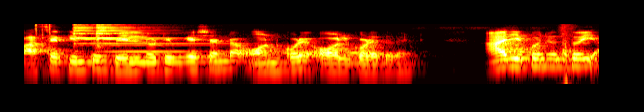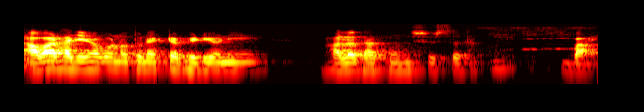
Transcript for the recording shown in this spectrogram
পাশে কিন্তু বেল নোটিফিকেশানটা অন করে অল করে দেবেন। আজ এ পর্যন্তই। আবার হাজির হব নতুন একটা ভিডিও নিয়ে। ভালো থাকুন, সুস্থ থাকুন। বাই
